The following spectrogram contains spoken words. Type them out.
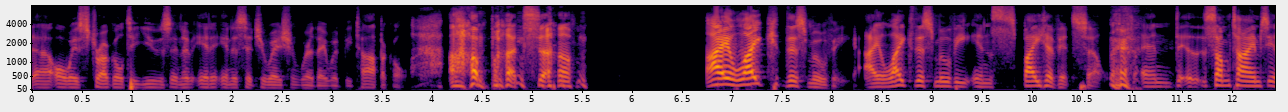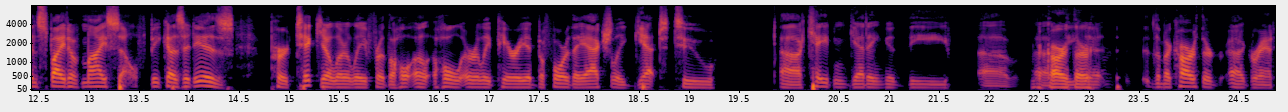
uh, always struggle to use in a, in a in a situation where they would be topical. Uh, but um, I like this movie. I like this movie in spite of itself, and uh, sometimes in spite of myself, because it is particularly for the whole uh, whole early period before they actually get to uh, Caden getting the uh, uh, the, MacArthur. uh, the MacArthur uh, grant,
